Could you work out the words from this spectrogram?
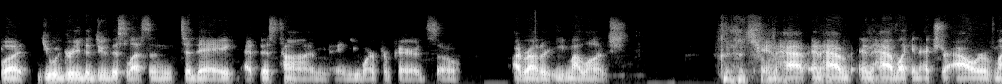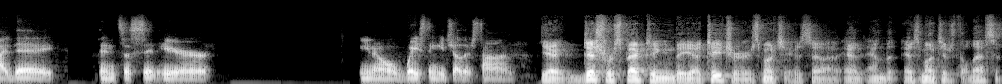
but you agreed to do this lesson today at this time and you weren't prepared. So I'd rather eat my lunch and have and have and have like an extra hour of my day than to sit here you know wasting each other's time. Yeah disrespecting the uh, teacher as much as uh, and, and the, as much as the lesson.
